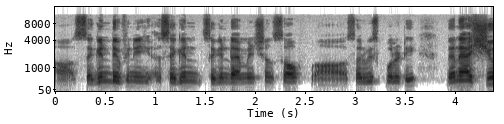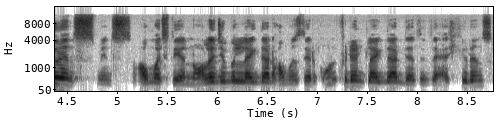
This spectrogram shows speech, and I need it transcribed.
uh, second definition second second dimensions of uh, service quality then assurance means how much they are knowledgeable like that how much they are confident like that that is the assurance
